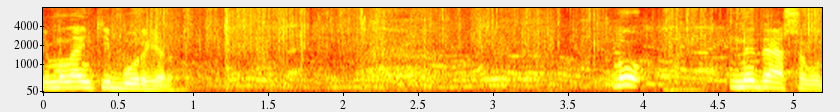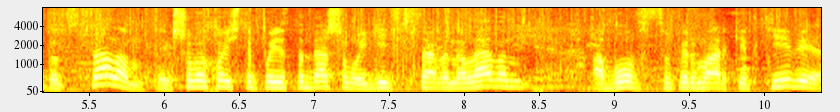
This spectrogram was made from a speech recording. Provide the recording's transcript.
і маленький бургер. Ну, не дешево тут в цілому. Якщо ви хочете поїсти дешево, йдіть в 7-Eleven або в супермаркет Ківі.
